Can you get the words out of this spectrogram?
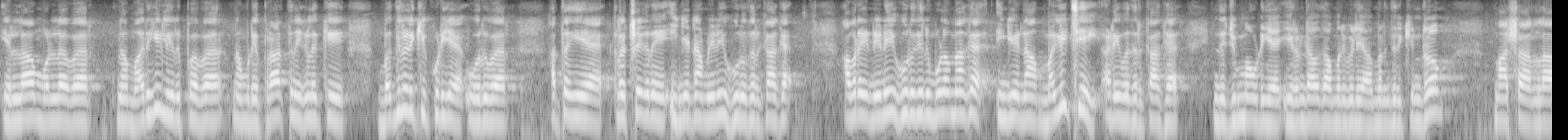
எல்லாம் வல்லவர் நம் அருகில் இருப்பவர் நம்முடைய பிரார்த்தனைகளுக்கு பதிலளிக்கக்கூடிய ஒருவர். அத்தகைய இரட்சகரை இங்கே நாம் நினைவு கூறுவதற்காக அவரை நினைவு கூறுவதன் மூலமாக இங்கே நாம் மகிழ்ச்சியை அடைவதற்காக இந்த ஜும்மாவுடைய இரண்டாவது அமர்விலே அமர்ந்திருக்கின்றோம். மாஷா அல்லா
